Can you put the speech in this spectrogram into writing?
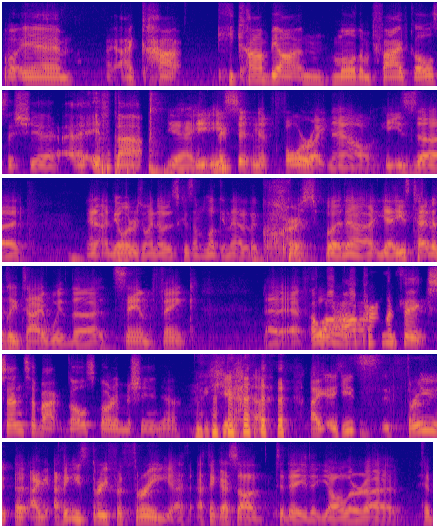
but um, I, I can't he can't be on more than five goals this year, uh, if that. Yeah, he, he's sitting at four right now. He's uh, and the only reason I know this because I'm looking at it, of course. But uh, yeah, he's technically tied with uh, Sam Fink at, at four. Oh, our prolific centre back goal scoring machine. Yeah. yeah, I, he's three. Uh, I, I, think he's three for three. I, I think I saw today that y'all are uh, have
